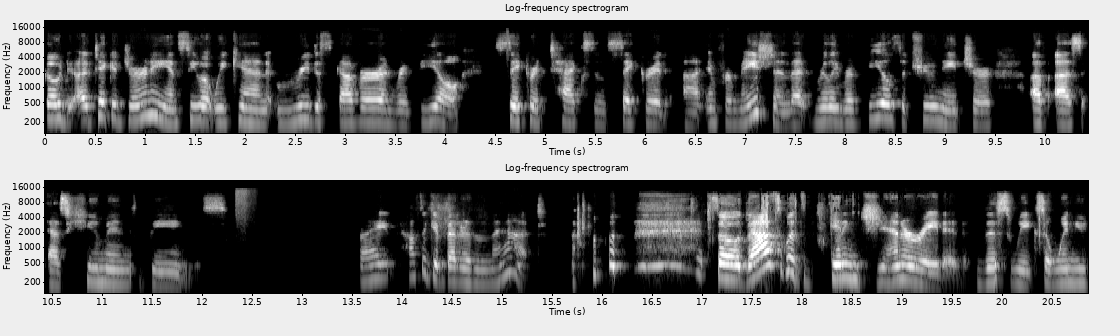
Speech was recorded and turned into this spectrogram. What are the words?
go uh, take a journey and see what we can rediscover and reveal sacred texts and sacred uh, information that really reveals the true nature of us as human beings. Right? How's it get better than that? so that's what's getting generated this week. So when you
